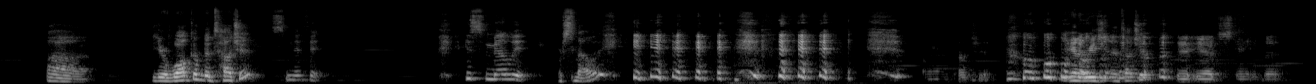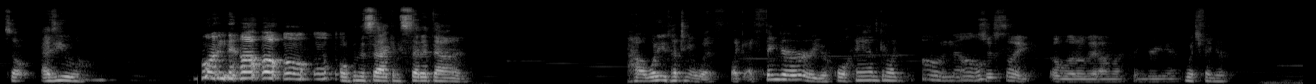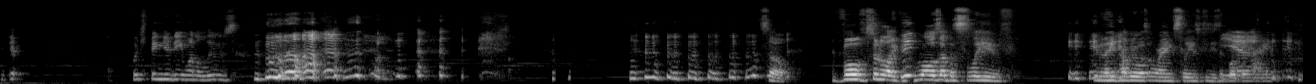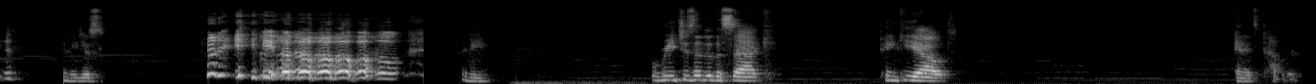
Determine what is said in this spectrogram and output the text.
Uh, you're welcome to touch it Sniff it. Smell it. or smell it. I'm gonna touch it. You're gonna reach in and touch it? Yeah, yeah, just a little bit. So as you Oh no! open the sack and set it down, and how what are you touching it with? Like a finger or your whole hand's gonna like Oh no! It's just like a little bit on my finger, yeah. which finger? Which finger do you want to lose? Um, So Wulf sort of like rolls up a sleeve, even though he probably wasn't wearing sleeves because he's a yeah. barbarian, and he just Ew. and he reaches into the sack, pinky out, and it's powder.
